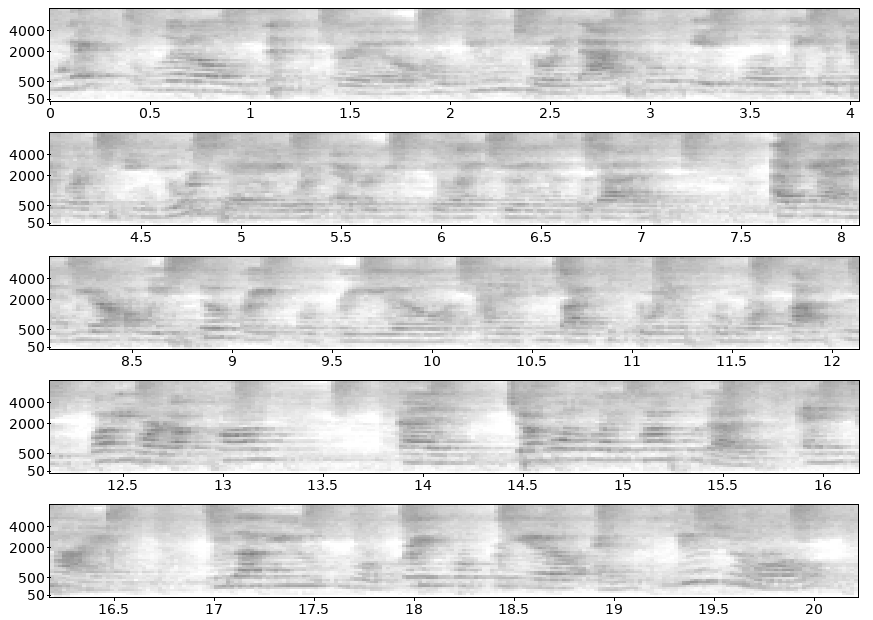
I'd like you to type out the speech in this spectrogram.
quick little zip through. Hope you enjoyed that. Hope it will make a difference in your day whenever you feel like doing this with us. Again, we are always so grateful for you. And if you'd like to join us for more classes, bodybarre.com and jump on a live class with us anytime. We love you. We're grateful for you. And as usual,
